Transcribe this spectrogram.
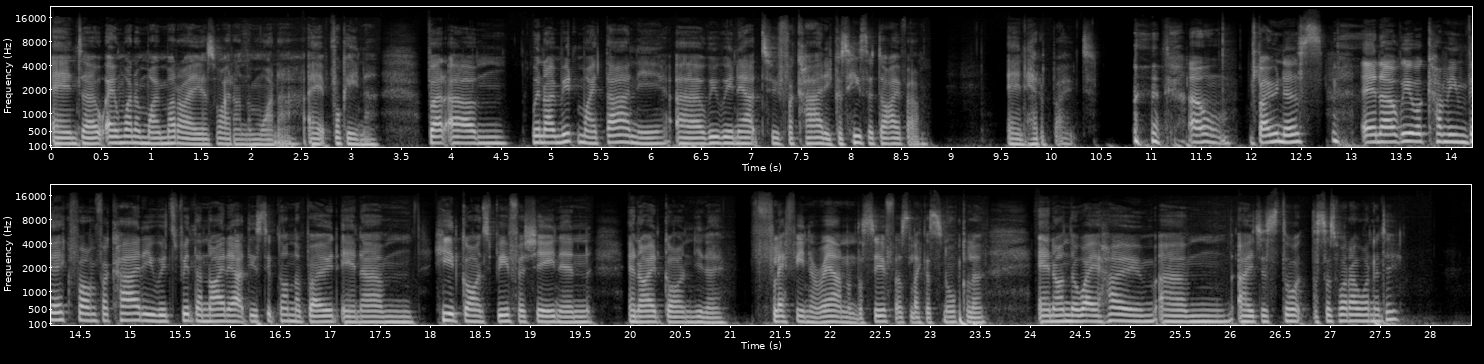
And uh, and one of my marae is right on the moana at Pokina. But um, when I met my tāne, uh, we went out to Whakaari because he's a diver and had a boat. Oh. Bonus. and uh, we were coming back from Whakaari. We'd spent the night out there, slept on the boat, and um, he had gone spearfishing, and, and I had gone, you know, flapping around on the surface like a snorkeler. And on the way home, um, I just thought, this is what I want to do.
